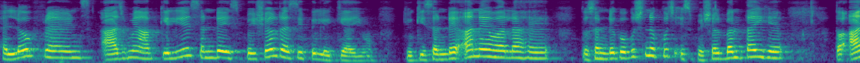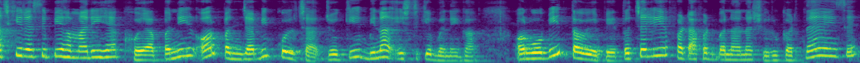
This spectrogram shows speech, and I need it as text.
हेलो फ्रेंड्स आज मैं आपके लिए संडे स्पेशल रेसिपी लेके आई हूँ, क्योंकि संडे आने वाला है तो संडे को कुछ ना कुछ स्पेशल बनता ही है। तो आज की रेसिपी हमारी है खोया पनीर और पंजाबी कुलचा, जो कि बिना ईस्ट के बनेगा, और वो भी तवे पे। तो चलिए फटाफट बनाना शुरू करते हैं इसे।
